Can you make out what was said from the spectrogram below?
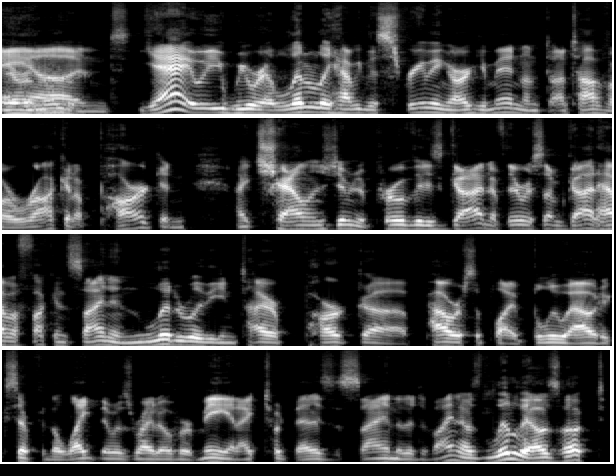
and yeah, we, we, were literally having this screaming argument on, on, top of a rock at a park, and I challenged him to prove that he's God. And if there was some God, have a fucking sign. And literally, the entire park uh, power supply blew out except for the light that was right over me, and I took that as a sign of the divine. I was literally, I was hooked,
